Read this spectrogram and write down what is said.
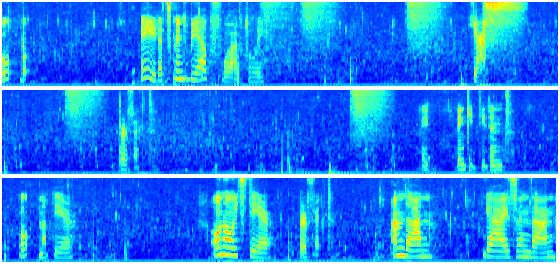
Oh, oh. Hey, that's going to be helpful actually. Yes! Perfect. I think it didn't. Oh, not there. Oh no, it's there. Perfect. I'm done. Guys, I'm done.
